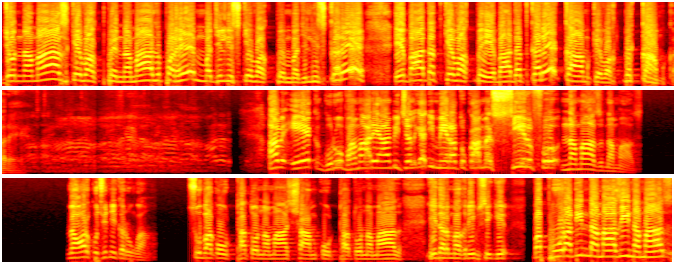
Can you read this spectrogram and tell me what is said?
जो नमाज़ के वक्त पे नमाज़ पढ़े, मजलिस के वक्त पे मजलिस करे, इबादत के वक्त पे इबादत करे, काम के वक्त पे काम करे। अब एक ग्रुप हमारे यहाँ भी चल गया, जी मेरा तो काम है सिर्फ़ नमाज़ नमाज़। मैं और कुछ नहीं करूँगा। सुबह को उठा तो नमाज़, शाम को उठा तो नमाज़, इधर मगरिब सी पूरा दिन नमाज़ ही नमाज़।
